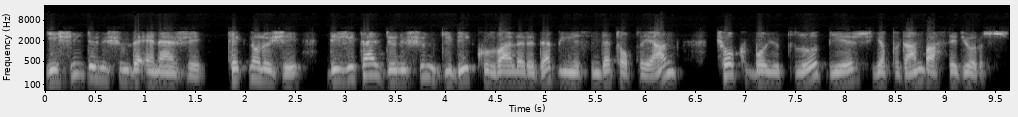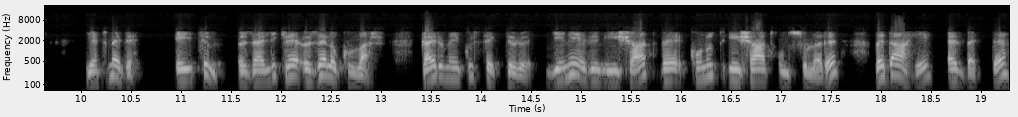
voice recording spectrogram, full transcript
yeşil dönüşüm ve enerji, teknoloji, dijital dönüşüm gibi kulvarları da bünyesinde toplayan çok boyutlu bir yapıdan bahsediyoruz. Yetmedi. Eğitim, özellikle özel okullar, gayrimenkul sektörü, yeni evim inşaat ve konut inşaat unsurları ve dahi elbette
